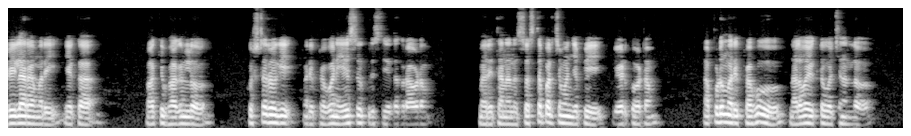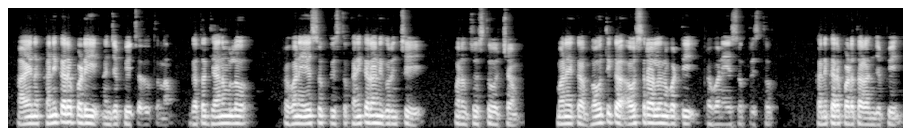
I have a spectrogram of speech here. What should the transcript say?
ప్రియులారా మరి యొక్క వాక్య భాగంలో కుష్ఠరోగి మరి ప్రభుని యేసు క్రీస్తు యుద్ధకు రావడం మరి తనను స్వస్థపరచమని చెప్పి వేడుకోవటం అప్పుడు మరి ప్రభువు నలభై ఒకటో వచనంలో ఆయన కనికరపడి అని చెప్పి చదువుతున్నాం. గత ధ్యానంలో ప్రభుని యేసుక్రీస్తు కనికరాన్ని గురించి మనం చూస్తూ వచ్చాం. మన యొక్క భౌతిక అవసరాలను బట్టి ప్రభుని యేసుక్రీస్తు కనికరపడతాడని చెప్పి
